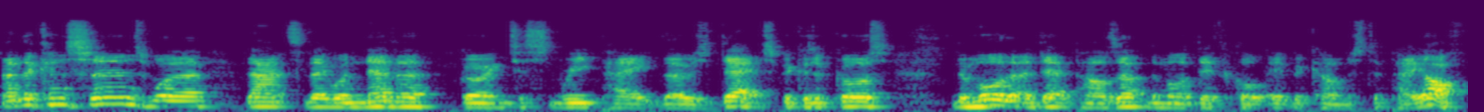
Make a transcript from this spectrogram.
And the concerns were that they were never going to repay those debts because, of course, the more that a debt piles up, the more difficult it becomes to pay off.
